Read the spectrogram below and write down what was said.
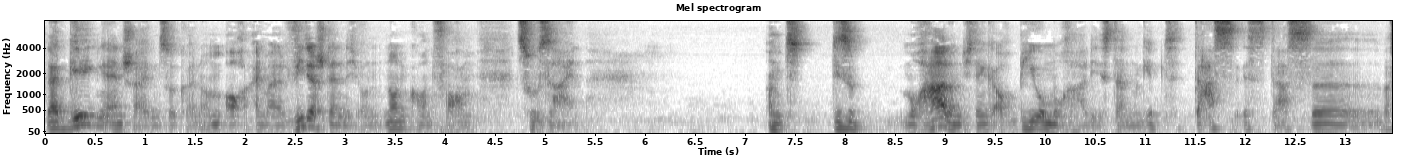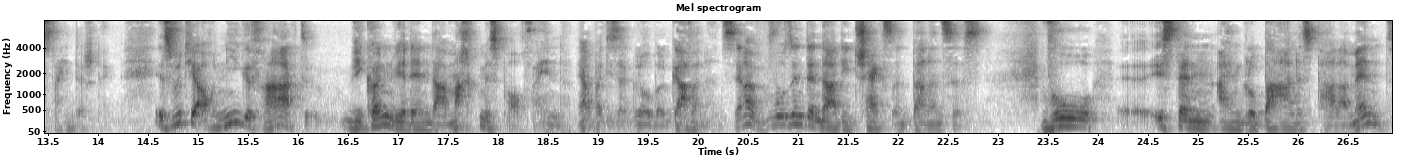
dagegen entscheiden zu können, um auch einmal widerständig und nonkonform zu sein. Und diese Moral und ich denke auch Biomoral, die es dann gibt, das ist das, äh, was dahinter steckt. Es wird ja auch nie gefragt, wie können wir denn da Machtmissbrauch verhindern? Ja, bei dieser Global Governance. Ja, wo sind denn da die Checks and Balances? Wo äh, ist denn ein globales Parlament?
